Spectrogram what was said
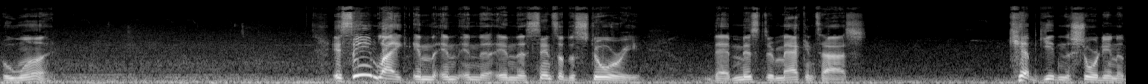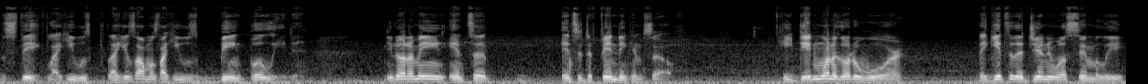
who won. It seemed like in the in, in the in the sense of the story that Mr. McIntosh kept getting the short end of the stick. Like he was like it was almost like he was being bullied. You know what I mean? Into into defending himself. He didn't want to go to war. They get to the General Assembly.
